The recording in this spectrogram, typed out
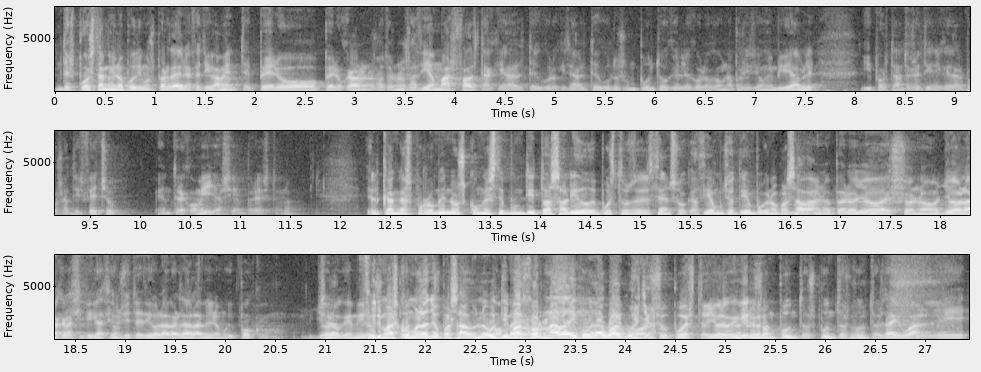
Después también lo pudimos perder, efectivamente, pero, pero claro, nosotros nos hacía más falta que al Teguro. Quizá el Teguro es un punto que le coloca una posición envidiable y por tanto se tiene que dar por satisfecho, entre comillas siempre esto, ¿no? El Cangas, por lo menos, con este puntito ha salido de puestos de descenso, que hacía mucho tiempo que no pasaba. Bueno, pero yo eso no, yo la clasificación, si te digo la verdad, la miro muy poco. Yo lo que miro firmas como el año pasado, en la última jornada y con el agua al cuello. Por supuesto, yo lo que quiero son puntos, puntos, puntos, da igual. Eh,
